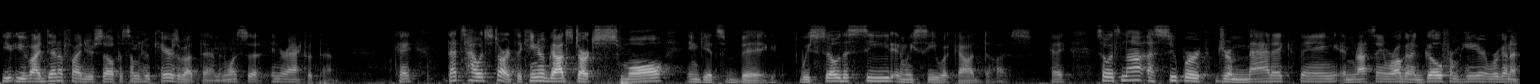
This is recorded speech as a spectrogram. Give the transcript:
You, you've identified yourself as someone who cares about them and wants to interact with them. Okay? That's how it starts. The kingdom of God starts small and gets big. We sow the seed and we see what God does. Okay? So it's not a super dramatic thing. I'm not saying we're all going to go from here. We're going to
